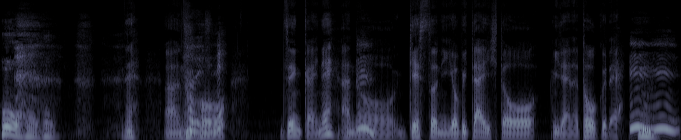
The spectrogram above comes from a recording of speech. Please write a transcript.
ほうほうほう。ね。あそうですの、ね前回ね、あの、ゲストに呼びたい人を、みたいなトークで、うんうん。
